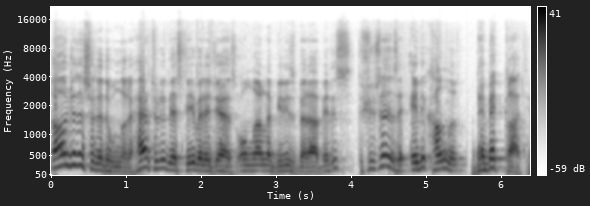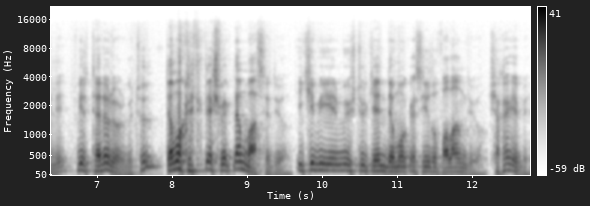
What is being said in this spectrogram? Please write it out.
Daha önce de söyledi bunları. Her türlü desteği vereceğiz. Onlarla biriz, beraberiz. Düşünsenize eli kanlı, bebek katili bir terör örgütü demokratikleşmekten bahsediyor. 2023 Türkiye'nin demokrasi yılı falan diyor. Şaka gibi.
